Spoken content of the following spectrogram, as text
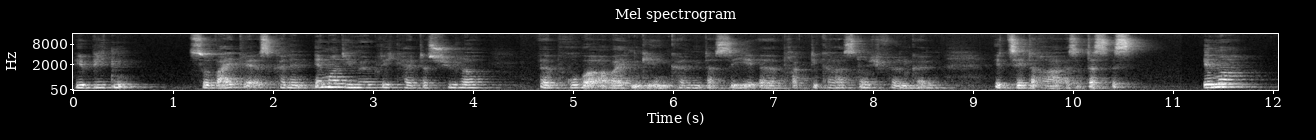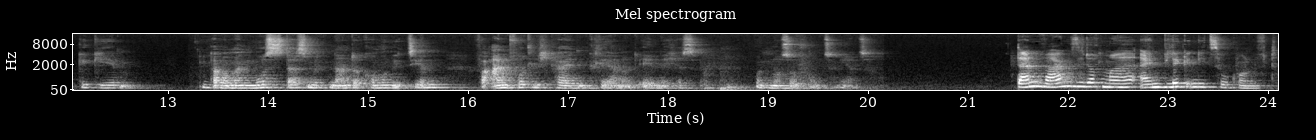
Wir bieten, soweit wir es können, immer die Möglichkeit, dass Schüler äh, Probearbeiten gehen können, dass sie äh, Praktikas durchführen können, etc. Also das ist immer gegeben. Mhm. Aber man muss das miteinander kommunizieren Verantwortlichkeiten klären und ähnliches. Und nur so funktioniert es. Dann wagen Sie doch mal einen Blick in die Zukunft.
